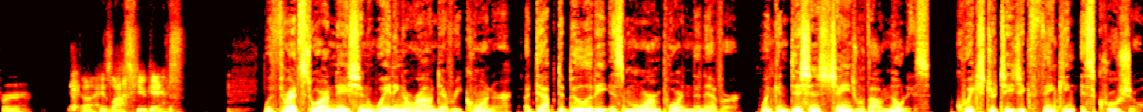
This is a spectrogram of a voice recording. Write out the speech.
for uh, his last few games. With threats to our nation waiting around every corner, adaptability is more important than ever. When conditions change without notice, quick strategic thinking is crucial.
